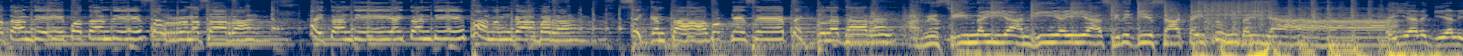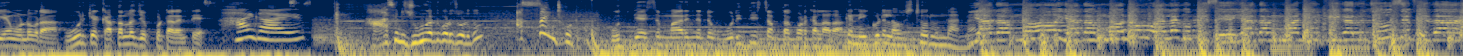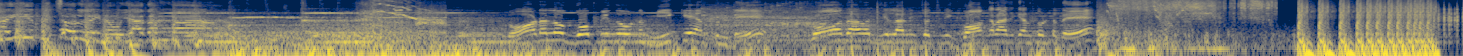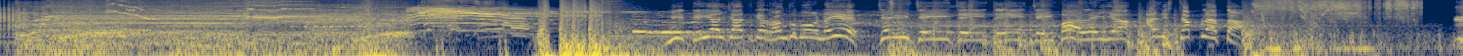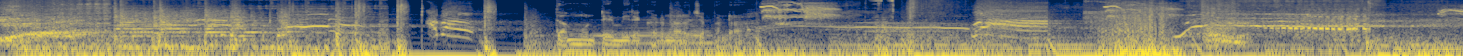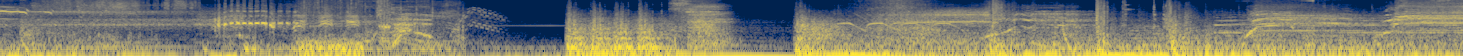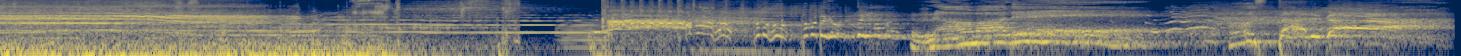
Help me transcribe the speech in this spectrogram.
పోతాంది పోతాంది సర్రున సారా. అయితాంది అయితాంది పానం గాబరా. సిగ్గంతా ఒకేసే పెక్కుల ధార. అరే సీనయ్యా నీ అయ్యా సిరిగి సాటైతుందయ్యా. దయ్యాలు గీయాలు ఏం ఉండవురా. ఊరికే కథల్లో చెప్పుకుంటారంతే. హాయ్ గాయస్ హాసిని చూడదు కూడా చూడదు అస్సహించుకుంటుంది ఉద్దేశం మారిందంటే ఊరి తీసి చంపుతా కొడకల్లారా నీకు కూడా లవ్ స్టోరీ ఉందా అన్న? యదమ్మో యదమ్మో నువ్వు అలగు పిసే ఓడలో గోప్యంగా ఉన్న మీకే అంతుంటే గోదావరి జిల్లా నుంచి వచ్చిన ఈ గోకరాజుకి ఎంత ఉంటుంది మీ దెయ్యాల జాతికి రంగు బాగున్నాయి జై జై జై జై జై బాలయ్య. అని స్టెప్లేస్తా దమ్ముంటే మీరెక్కడున్నారో చెప్పండి రా रावाले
